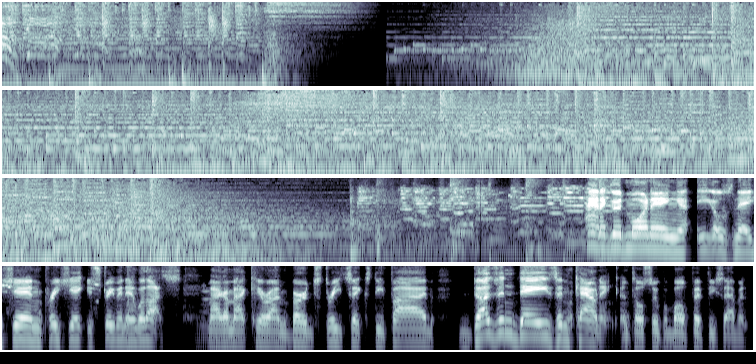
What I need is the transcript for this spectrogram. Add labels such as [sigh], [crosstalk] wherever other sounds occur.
And a good morning, Eagles Nation. Appreciate you streaming in with us. Maga Mac here on Birds 365. Dozen days and counting until Super Bowl 57.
